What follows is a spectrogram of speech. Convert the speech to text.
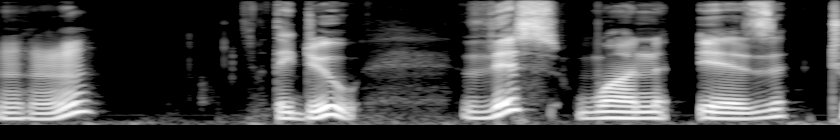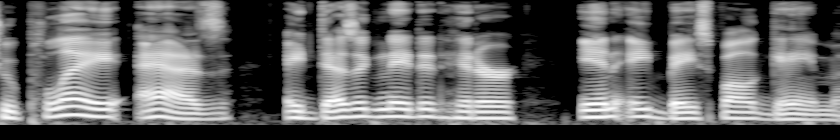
Mhm. They do. This one is to play as a designated hitter in a baseball game.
